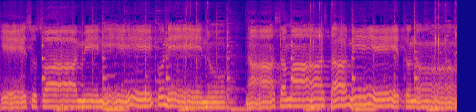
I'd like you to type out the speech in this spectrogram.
యేసు స్వామి నీకు నేను నా సమాస్తమేతును.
